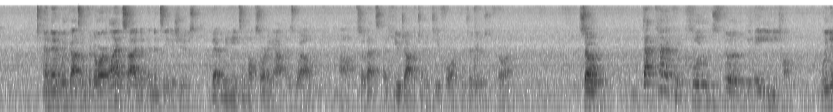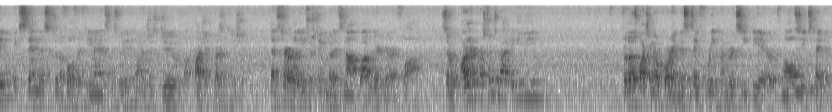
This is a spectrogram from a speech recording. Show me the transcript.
And then we've got some Fedora client side dependency issues that we need some help sorting out as well. Uh, so that's a huge opportunity for contributors to Fedora. So that kind of concludes the, the ADB talk. We didn't extend this to the full 50 minutes because we didn't want to just do a project presentation. That's terribly interesting, but it's not why we're here at Flock. So are there questions about ADB? For those watching the recording, this is a 300 seat theater with all mm-hmm. seats taken.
